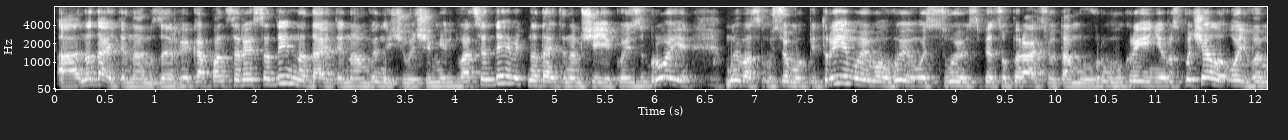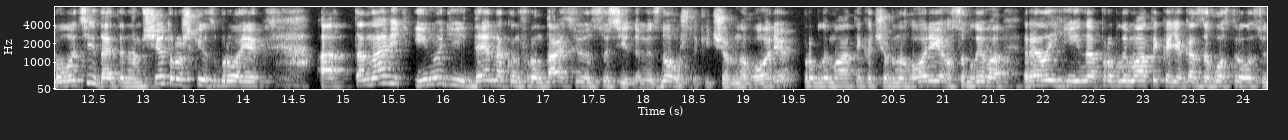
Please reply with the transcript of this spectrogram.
А надайте нам ЗРГК Панцерес 1 надайте нам винищувачі Міг 29 надайте нам ще якоїсь зброї. Ми вас у всьому підтримуємо. Ви ось свою спецоперацію там в Україні розпочали. Ой, ви молодці, дайте нам ще трошки зброї. А та навіть іноді йде на конфронтацію з сусідами. Знову ж таки, Чорногорія, проблематика Чорногорії, особлива релігійна проблематика, яка загострилась у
